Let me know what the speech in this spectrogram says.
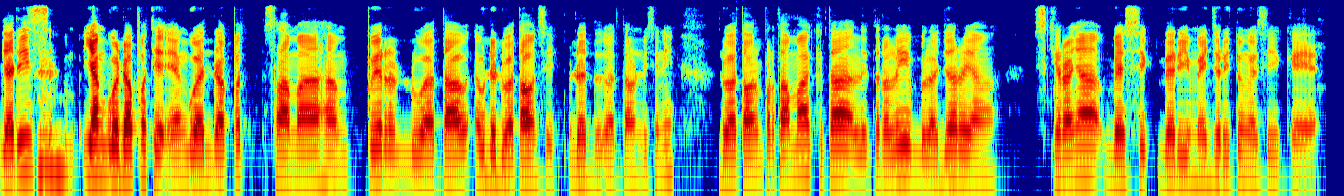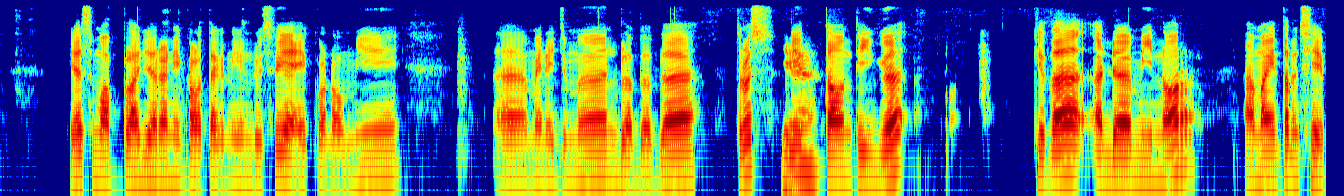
Jadi yang gue dapet ya, yang gue dapet selama hampir dua tahun, eh, udah dua tahun sih, udah dua tahun di sini. Dua tahun pertama kita literally belajar yang sekiranya basic dari major itu nggak sih, kayak ya semua pelajaran nih kalau teknik industri ya ekonomi, eh, manajemen, bla bla bla. Terus di Iya. tahun tiga kita ada minor sama internship.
